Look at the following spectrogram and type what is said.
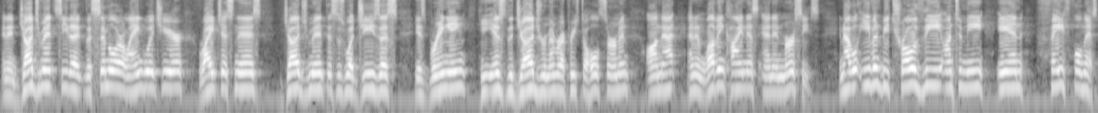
and in judgment. See the, the similar language here righteousness, judgment. This is what Jesus is bringing. He is the judge. Remember, I preached a whole sermon on that. And in loving kindness and in mercies. And I will even betroth thee unto me in faithfulness.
